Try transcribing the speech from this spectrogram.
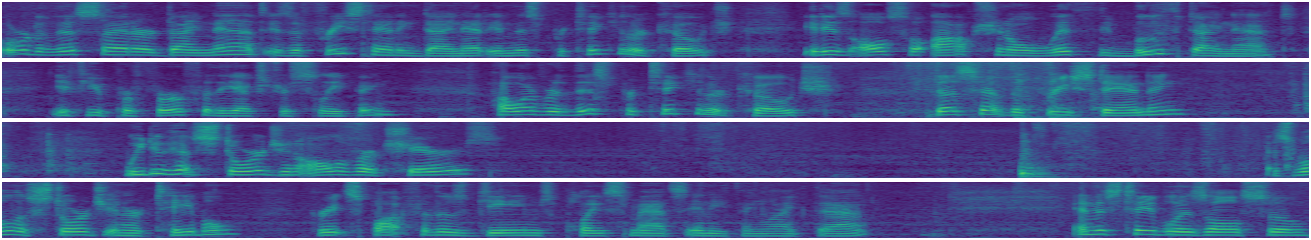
Over to this side, our dinette is a freestanding dinette in this particular coach. It is also optional with the booth dinette if you prefer for the extra sleeping. However, this particular coach does have the freestanding. We do have storage in all of our chairs, as well as storage in our table. Great spot for those games, placemats, anything like that. And this table is also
